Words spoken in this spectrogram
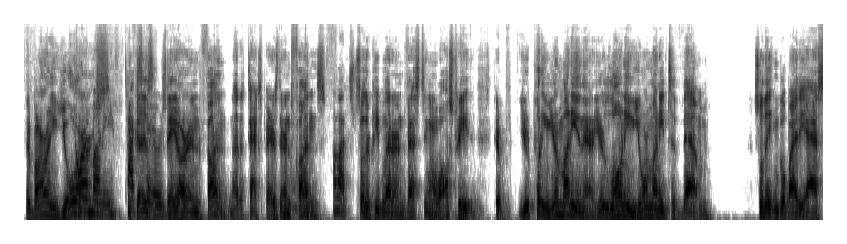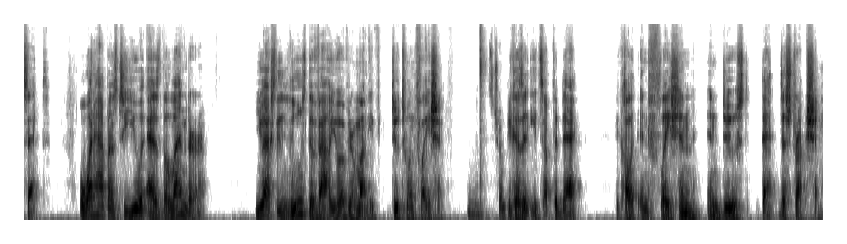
They're borrowing yours. Your money. Because they money. are in funds, not the taxpayers, they're in funds. Oh, that's true. So they're people that are investing on Wall Street. They're, you're putting your money in there. You're loaning your money to them so they can go buy the asset. Well, what happens to you as the lender? You actually lose the value of your money due to inflation mm, It's true. because it eats up the debt. They call it inflation induced debt destruction.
